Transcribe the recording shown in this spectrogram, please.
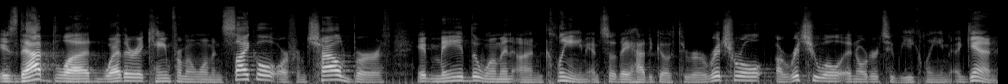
is that blood, whether it came from a woman's cycle or from childbirth, it made the woman unclean. And so they had to go through a ritual, a ritual in order to be clean again.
